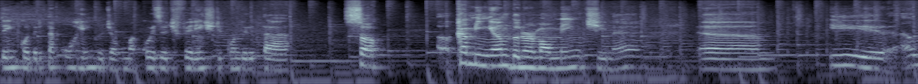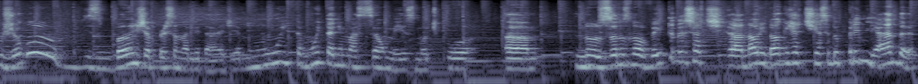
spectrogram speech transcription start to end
tem quando ele está correndo de alguma coisa é diferente de quando ele está só caminhando normalmente, né? Uh, e o jogo esbanja a personalidade, é muita, muita animação mesmo. Tipo, uh, nos anos 90 eles já a Naughty Dog já tinha sido premiada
